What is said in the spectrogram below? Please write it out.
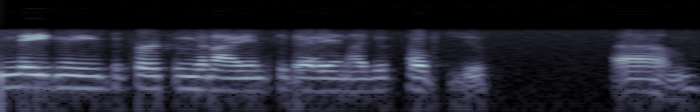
made me the person that I am today and I just hope to just um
